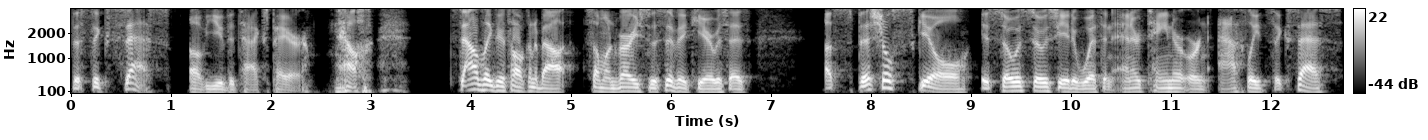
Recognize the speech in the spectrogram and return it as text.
the success of you, the taxpayer. Now, sounds like they're talking about someone very specific here, but says a special skill is so associated with an entertainer or an athlete's success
